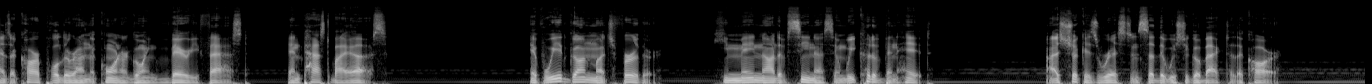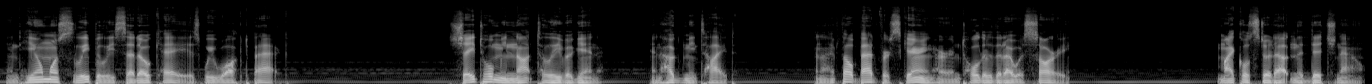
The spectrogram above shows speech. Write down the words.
as a car pulled around the corner going very fast and passed by us. If we had gone much further, he may not have seen us and we could have been hit. I shook his wrist and said that we should go back to the car, and he almost sleepily said okay as we walked back. Shay told me not to leave again and hugged me tight, and I felt bad for scaring her and told her that I was sorry. Michael stood out in the ditch now,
